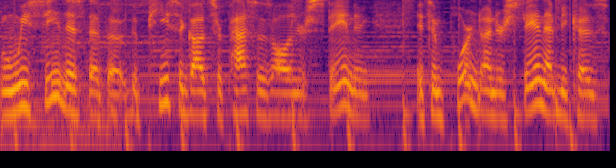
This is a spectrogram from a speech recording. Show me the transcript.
When we see this, that the, the peace of God surpasses all understanding, it's important to understand that because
